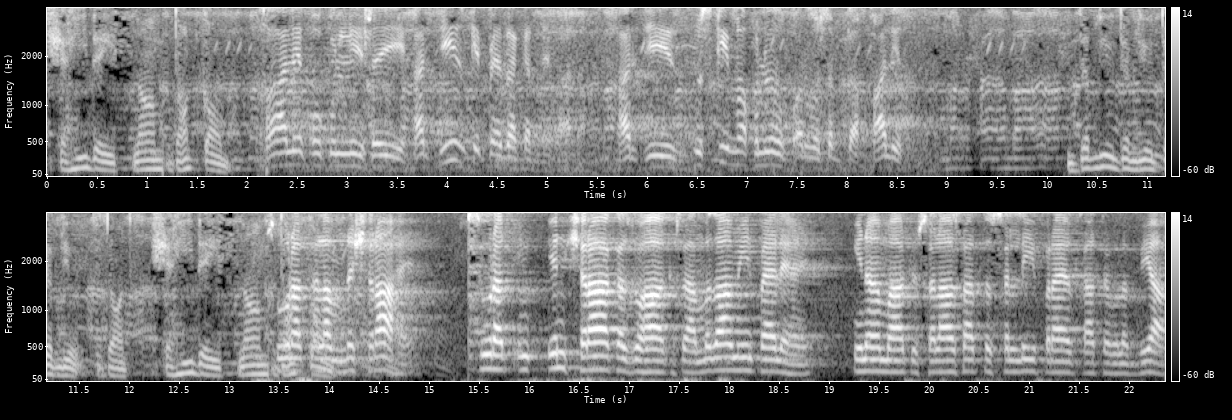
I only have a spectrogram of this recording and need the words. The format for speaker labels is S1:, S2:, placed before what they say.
S1: شہید اسلام ڈاٹ کام۔
S2: خالق و کلی شہی ہر چیز کے پیدا کرنے والا ہر چیز اس کی مخلوق اور وہ سب کا خالق۔
S1: www.shahideislam.com
S3: سورت علم نشرا ہے۔ سورت انشرا کا زحا کے ساتھ مضامین پہلے ہیں۔ انعامات ثلاثہ تسلی فرائض خاطب الانبیاء۔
